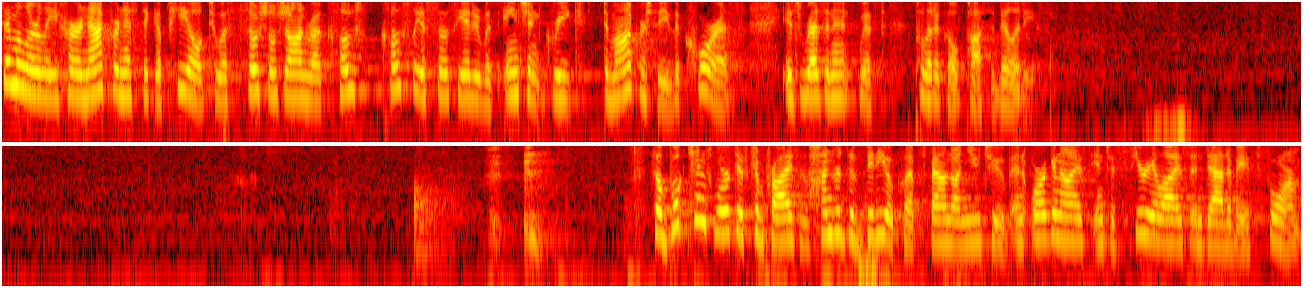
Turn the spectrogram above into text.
Similarly, her anachronistic appeal to a social genre close, closely associated with ancient Greek democracy, the chorus, is resonant with political possibilities. So, Bookchin's work is comprised of hundreds of video clips found on YouTube and organized into serialized and database form.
